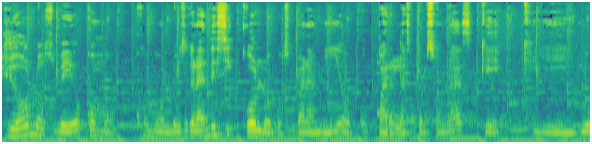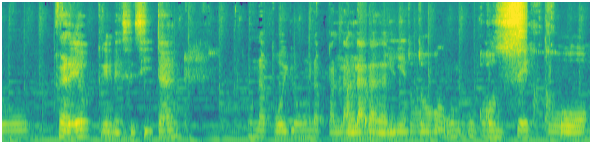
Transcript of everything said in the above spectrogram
yo los veo como, como los grandes psicólogos para mí o, para las personas que, que, yo creo que necesitan un apoyo, una palabra de aliento, un, consejo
